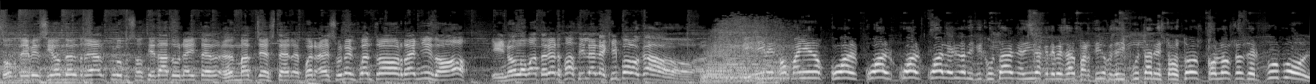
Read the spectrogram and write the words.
Subdivisión del Real Club Sociedad United eh, Manchester. Bueno, es un encuentro reñido y no lo va a tener fácil el equipo local. Y dime, compañero, ¿cuál, cuál, cuál, cuál es la dificultad añadida que le ves al partido que se disputan estos dos colosos del fútbol?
